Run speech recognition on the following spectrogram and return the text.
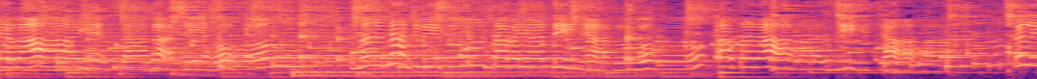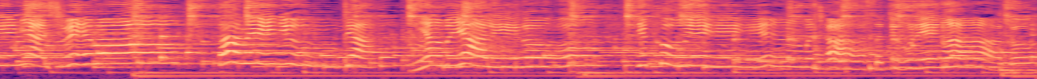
ယ်ပါးရဲ့သာကအရှိန်ဟုံးမနတွေကုန်တပယာသိညာကုန်အ ပရာဇိတာပလီမြရွှေဘုံသာဝိညူကြညမရလေကုန်ယခုရင်မထစတူရင်ငါကုန်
